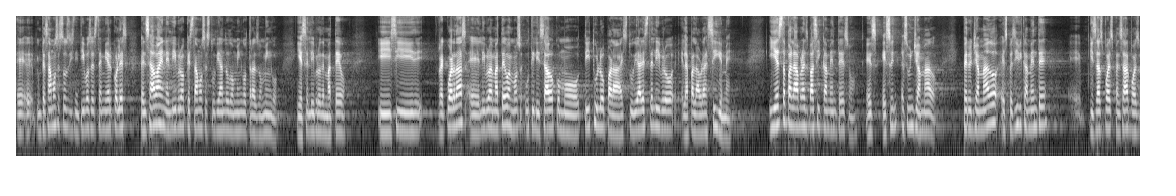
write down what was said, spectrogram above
eh, empezamos estos distintivos este miércoles, pensaba en el libro que estamos estudiando domingo tras domingo, y es el libro de Mateo. Y si recuerdas, el libro de Mateo hemos utilizado como título para estudiar este libro la palabra sígueme. Y esta palabra es básicamente eso, es, es, un llamado, pero llamado específicamente, eh, quizás puedes pensar, pues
